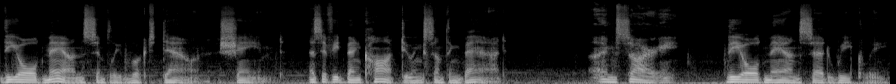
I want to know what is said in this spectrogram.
The old man simply looked down, ashamed, as if he'd been caught doing something bad. I'm sorry, the old man said weakly.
